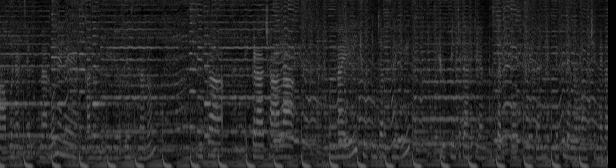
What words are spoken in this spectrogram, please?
బాబు నడిచి ఇక్కడ చాలా ఉన్నాయి చూపించాల్సినవి. చూపించడానికి లెంత్ సరిపోవట్లేదని చెప్పేసి నేను చిన్నగా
